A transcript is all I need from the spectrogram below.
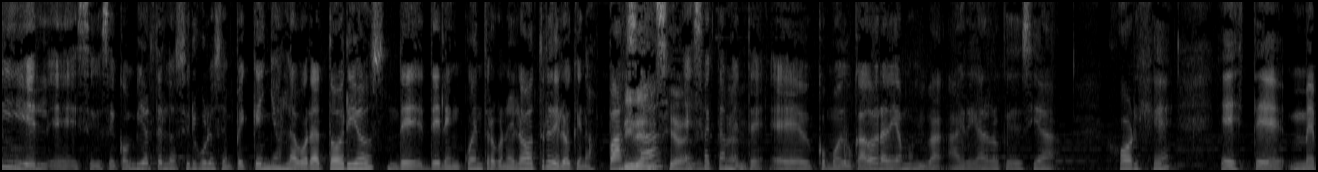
Sí, el, eh, se, se convierten los círculos en pequeños laboratorios de- del encuentro con el otro y de lo que nos pasa. Vivenciales, Exactamente. Eh, como educadora, digamos, iba a agregar a lo que decía Jorge. Este, me,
